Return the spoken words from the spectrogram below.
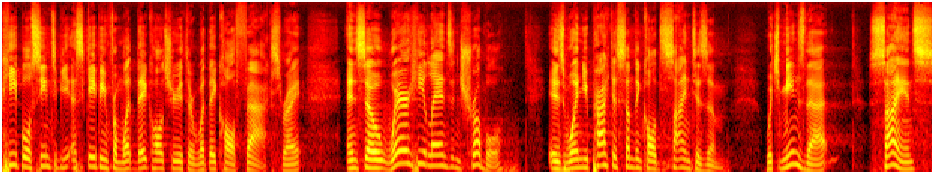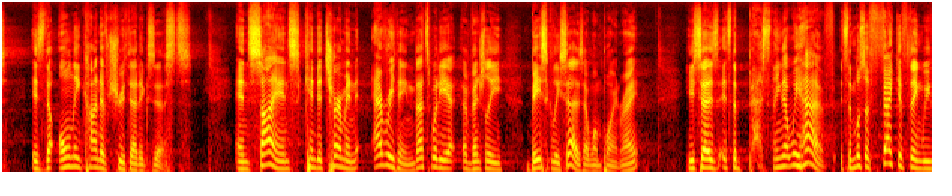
people seem to be escaping from what they call truth or what they call facts, right? And so, where he lands in trouble is when you practice something called scientism, which means that science is the only kind of truth that exists. And science can determine everything. That's what he eventually basically says at one point, right? He says it's the best thing that we have. It's the most effective thing we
